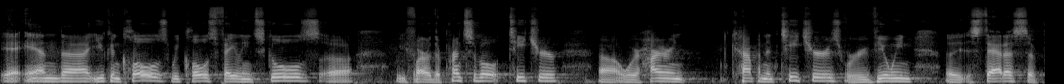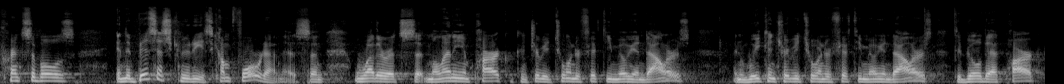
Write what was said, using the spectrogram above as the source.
And uh, you can close, we close failing schools, uh, we fire the principal, teacher, we're hiring competent teachers, we're reviewing the status of principals. In the business community, has come forward on this, and whether it's Millennium Park, who contribute $250 million, and we contribute $250 million to build that park,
